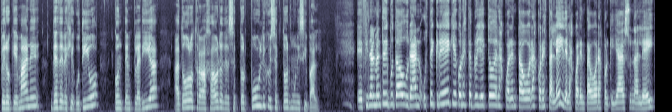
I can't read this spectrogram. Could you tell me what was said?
pero que emane desde el Ejecutivo, contemplaría a todos los trabajadores del sector público y sector municipal. Eh, finalmente, diputado Durán, ¿usted cree que con este proyecto de las 40 horas, con esta ley de las 40 horas, porque ya es una ley,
